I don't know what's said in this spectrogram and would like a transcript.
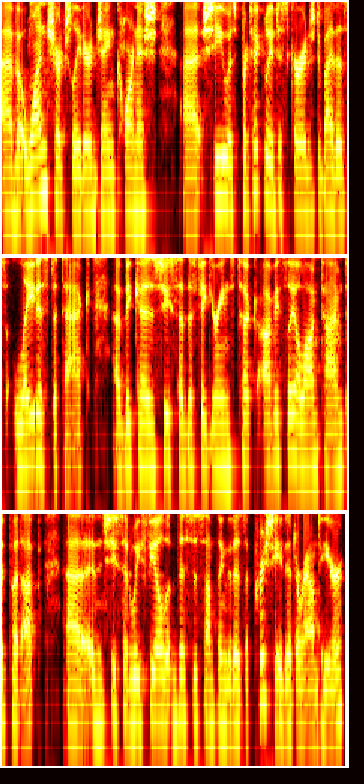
Uh, but one church leader, Jane Cornish, uh, she was particularly discouraged by this latest attack uh, because she said the figurines took obviously a long time to put up. Uh, and she said, We feel that this is something that is appreciated around here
